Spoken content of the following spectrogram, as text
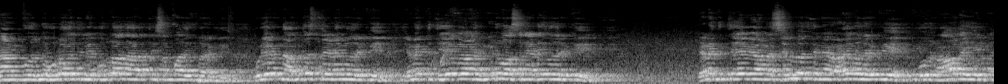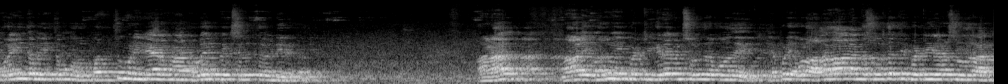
நான் இப்போ இந்த உலகத்திலே பொருளாதாரத்தை சம்பாதிப்பதற்கு உயர்ந்த அந்தஸ்தை அடைவதற்கு எனக்கு தேவையான வீடு வாசலை அடைவதற்கு எனக்கு தேவையான செல்வத்தினை அடைவதற்கு ஒரு நாளையில் குறைந்தபட்சம் ஒரு பத்து மணி நேரம் நான் உழைப்பை செலுத்த வேண்டியிருக்கிறேன் ஆனால் நாளை வறுமை பற்றி இறைவன் சொல்கிற போது எப்படி எவ்வளவு அழகான அந்த சொர்க்கத்தை பற்றி இறைவன் சொல்கிறான்?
